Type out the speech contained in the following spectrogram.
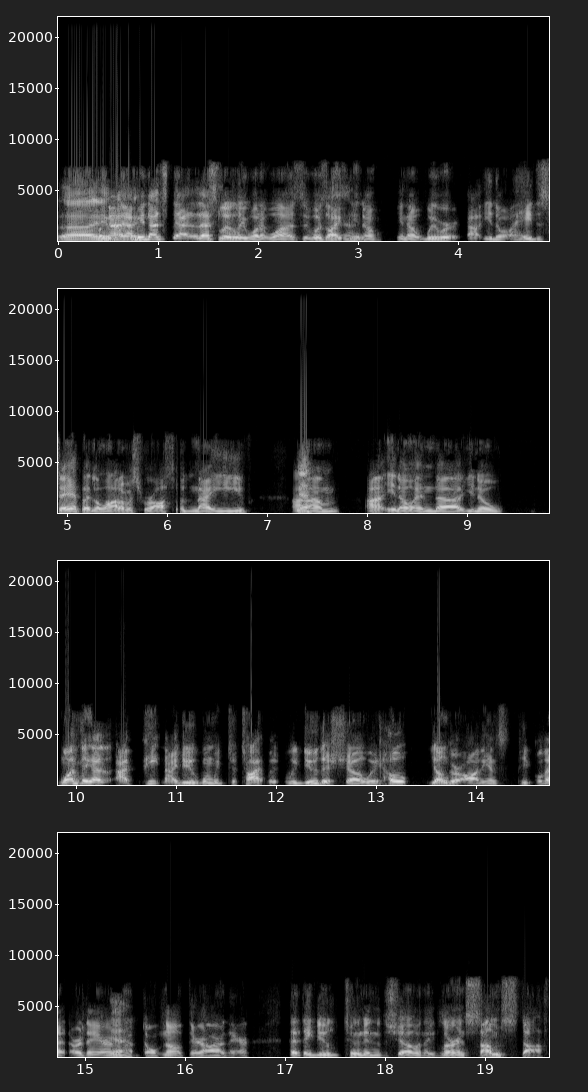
Uh, anyway, that- I mean, that's that, that's literally what it was. It was like Yeah. you know, you know, we were, uh, you know, I hate to say it, but a lot of us were also naive. Yeah. Um, uh, you know, and uh, you know, one thing I, I, Pete and I do when we talk, we do this show. We hope younger audience, people that are there, Yeah. I don't know if there are there, that they do tune into the show and they learn some stuff.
